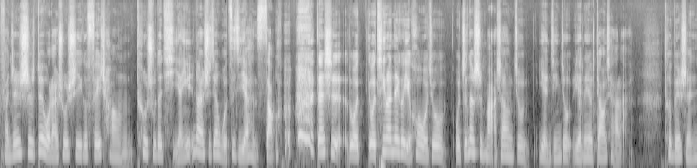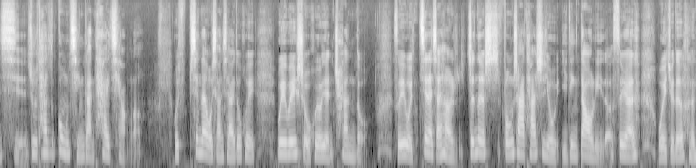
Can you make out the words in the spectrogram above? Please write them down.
反正是对我来说是一个非常特殊的体验，因为那段时间我自己也很丧，但是我我听了那个以后，我就我真的是马上就眼睛就眼泪就掉下来，特别神奇，就是他的共情感太强了，我现在我想起来都会微微手会有点颤抖，所以我现在想想，真的是封杀它是有一定道理的，虽然我也觉得很。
